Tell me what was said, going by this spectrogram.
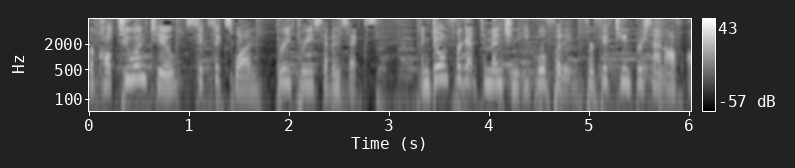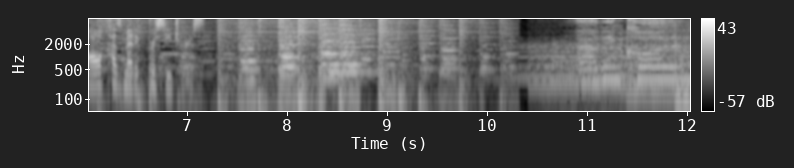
or call 212-661-3376. And don't forget to mention Equal Footing for 15% off all cosmetic procedures. I've been caught,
